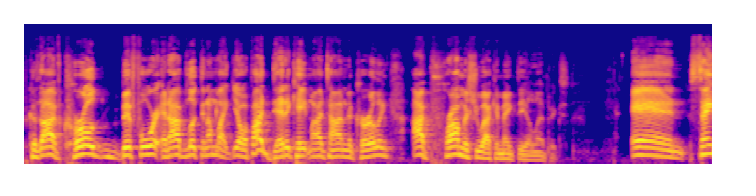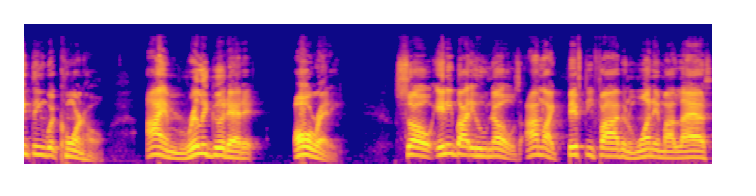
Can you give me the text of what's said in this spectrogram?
because I've curled before and I've looked and I'm like, yo, if I dedicate my time to curling, I promise you I can make the Olympics. And same thing with cornhole. I am really good at it already. So anybody who knows, I'm like 55 and 1 in my last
